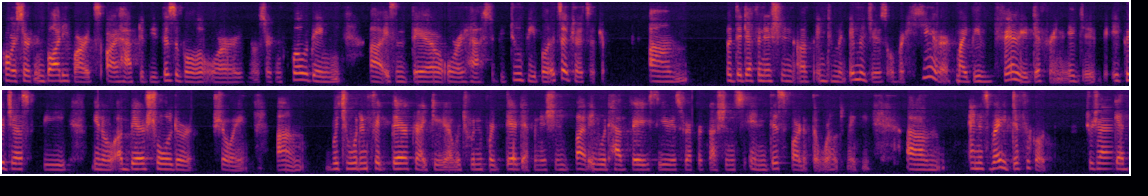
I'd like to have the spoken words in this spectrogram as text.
or certain body parts are have to be visible or, you know, certain clothing uh, isn't there or it has to be two people, et cetera, et cetera. Um, but the definition of intimate images over here might be very different. It, it, it could just be, you know, a bare shoulder showing. Um, which wouldn't fit their criteria, which wouldn't fit their definition, but it would have very serious repercussions in this part of the world, maybe. Um, and it's very difficult to try to get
